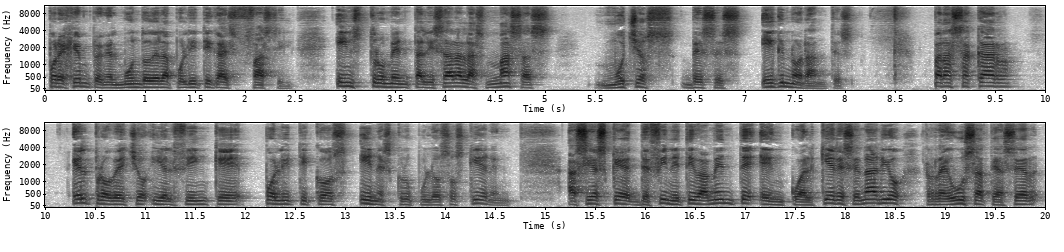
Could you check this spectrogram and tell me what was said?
por ejemplo, en el mundo de la política es fácil instrumentalizar a las masas, muchas veces ignorantes, para sacar el provecho y el fin que políticos inescrupulosos quieren. Así es que definitivamente en cualquier escenario rehúsate a ser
